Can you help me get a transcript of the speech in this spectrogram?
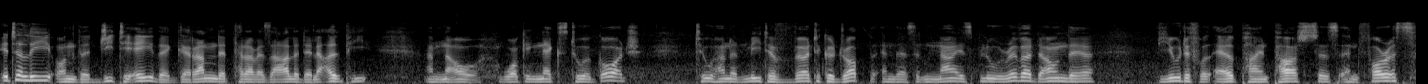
Italy on the GTA, the Grande Traversata delle Alpi. I'm now walking next to a gorge, 200 meter vertical drop, and there's a nice blue river down there, beautiful alpine pastures and forests.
